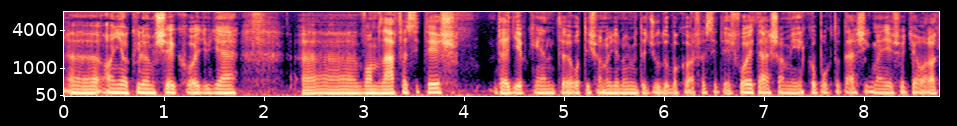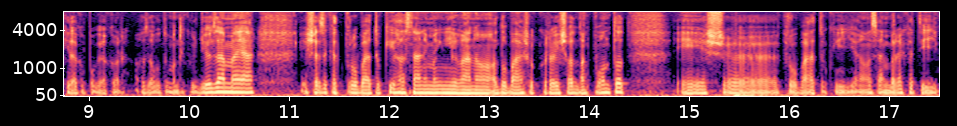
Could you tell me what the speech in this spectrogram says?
E, annyi a különbség, hogy ugye e, van lábfeszítés, de egyébként ott is van ugyanúgy, mint a judoba karfeszítés folytás, ami kopogtatásig megy, és hogyha valaki lekopogja, akkor az automatikus győzelme jár, és ezeket próbáltuk kihasználni, meg nyilván a dobásokra is adnak pontot, és próbáltuk így az embereket így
